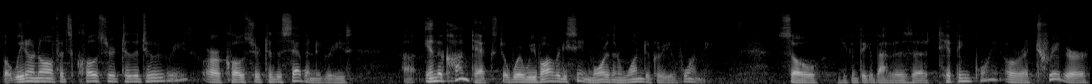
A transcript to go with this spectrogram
But we don't know if it's closer to the two degrees or closer to the seven degrees uh, in the context of where we've already seen more than one degree of warming. So you can think about it as a tipping point or a trigger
